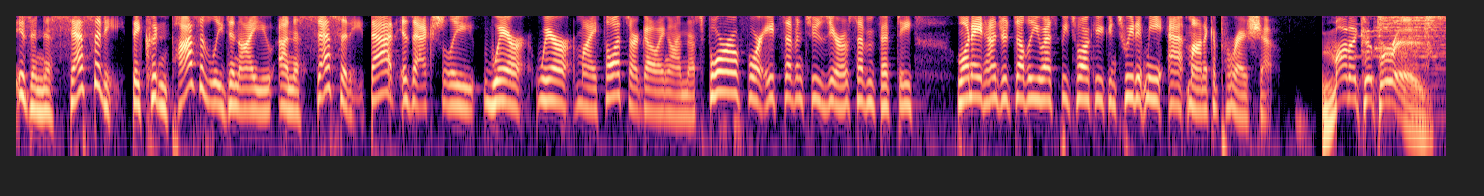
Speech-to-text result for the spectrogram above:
is a necessity. They couldn't possibly deny you a necessity. That is actually where where my thoughts are going on this. 404 872 0750 1 800 WSB Talk. You can tweet at me at Monica Perez Show. Monica Perez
